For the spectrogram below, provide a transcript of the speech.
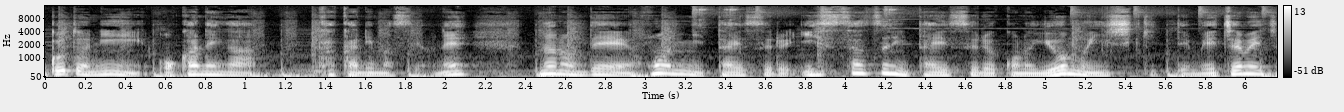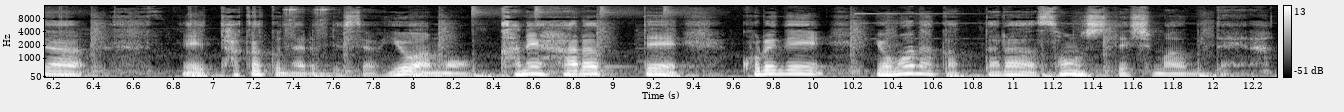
ごとにお金がかかりますよね。なので本に対する1冊に対するこの読む意識ってめちゃめちゃ、高くなるんですよ要はもう金払ってこれで読まなかったら損してしまうみたいな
